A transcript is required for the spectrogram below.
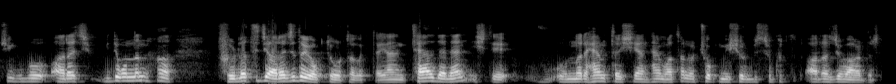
Çünkü bu araç bir de onların ha fırlatıcı aracı da yoktu ortalıkta. Yani tel denen işte onları hem taşıyan hem atan o çok meşhur bir sukut aracı vardır.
